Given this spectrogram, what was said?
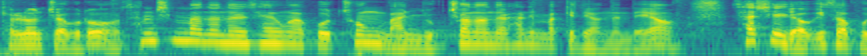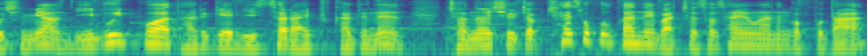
결론적으로 30만원을 사용하고 총 16,000원을 할인받게 되었는데요. 사실 여기서 보시면 EV4와 다르게 미스터 라이프 카드는 전월 실적 최소 구간에 맞춰서 사용하는 것보다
